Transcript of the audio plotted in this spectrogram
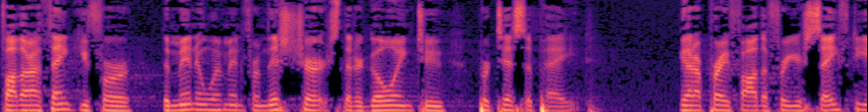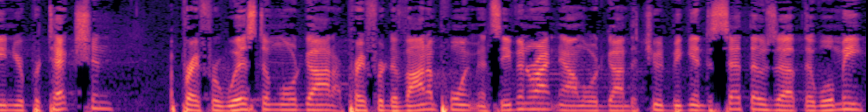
Father, I thank you for the men and women from this church that are going to participate. God, I pray, Father, for your safety and your protection. I pray for wisdom, Lord God. I pray for divine appointments, even right now, Lord God, that you would begin to set those up, that we'll meet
